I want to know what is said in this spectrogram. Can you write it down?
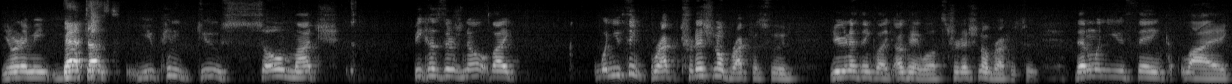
You know what I mean? You yeah, it can, does. You can do so much because there's no like when you think bre- traditional breakfast food, you're gonna think like, okay, well, it's traditional breakfast food. Then when you think like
